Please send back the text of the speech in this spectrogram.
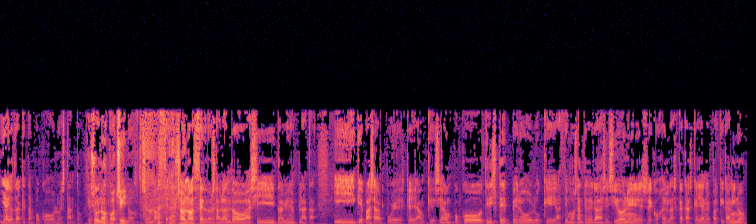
y hay otra que tampoco lo es tanto. Que son unos cochinos. Son unos, cer- son unos cerdos, hablando así también en plata. ¿Y qué pasa? Pues que aunque sea un poco triste, pero lo que hacemos antes de cada sesión es recoger las cacas que haya en el parque canino,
